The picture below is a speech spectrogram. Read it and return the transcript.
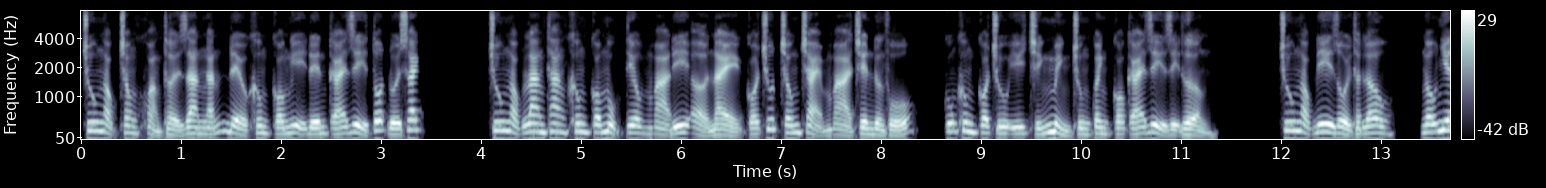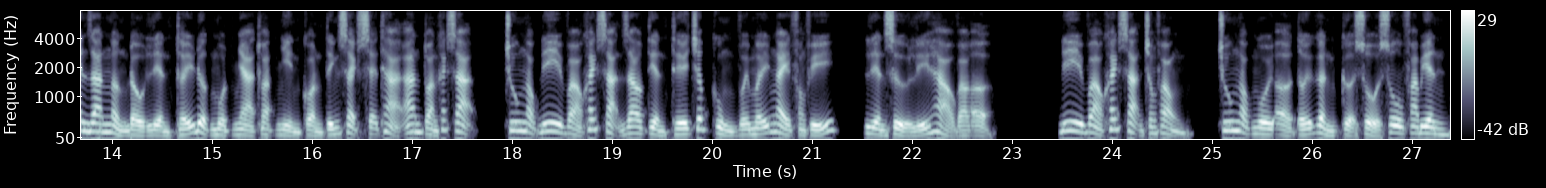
Chu Ngọc trong khoảng thời gian ngắn đều không có nghĩ đến cái gì tốt đối sách. Chu Ngọc lang thang không có mục tiêu mà đi ở này có chút trống trải mà trên đường phố, cũng không có chú ý chính mình chung quanh có cái gì dị thường. Chu Ngọc đi rồi thật lâu, ngẫu nhiên gian ngẩng đầu liền thấy được một nhà thoạt nhìn còn tính sạch sẽ thả an toàn khách sạn. Chu Ngọc đi vào khách sạn giao tiền thế chấp cùng với mấy ngày phòng phí, liền xử lý hảo vào ở. Đi vào khách sạn trong phòng, Chu Ngọc ngồi ở tới gần cửa sổ sofa biên,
